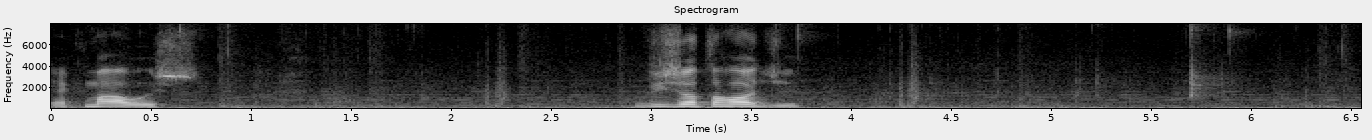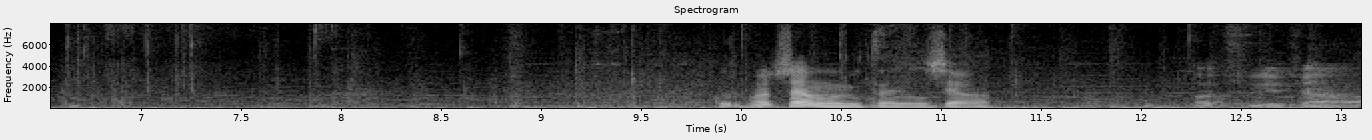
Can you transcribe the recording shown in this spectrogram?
Jak małyż. Wiesz o co chodzi. Kurwa, czemu mi to nie działa? To ci nie działa.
